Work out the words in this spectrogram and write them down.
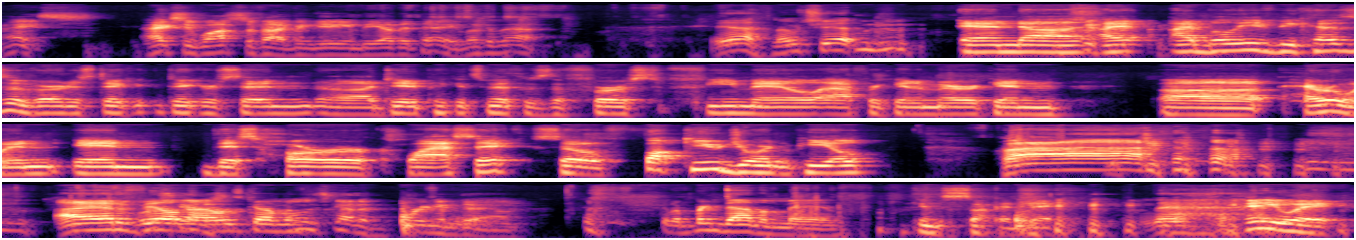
Nice. I actually watched Surviving the Game the other day. Look at that. yeah, no shit. And uh, I, I believe because of Ernest Dick- Dickerson, uh, Jada Pinkett Smith was the first female African American uh, heroine in this horror classic. So fuck you, Jordan Peele. Ah, I had a Always feeling that gotta- was coming. Always got to bring him down. Gonna bring down the man. You can suck a dick. anyway,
